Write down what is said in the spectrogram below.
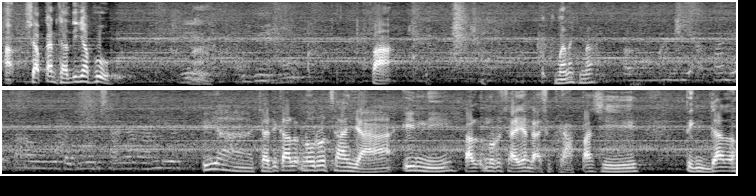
Ah, siapkan gantinya bu. Nah. Pak. Gimana gimana? Iya, jadi kalau menurut saya ini, kalau menurut saya nggak seberapa sih, tinggal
